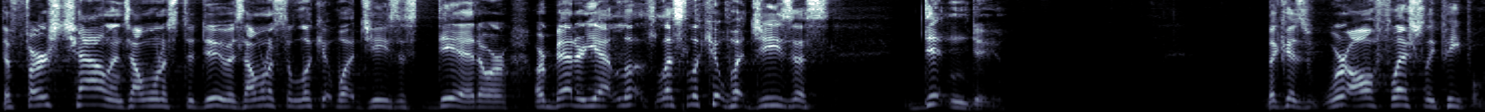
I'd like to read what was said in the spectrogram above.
The first challenge I want us to do is I want us to look at what Jesus did, or, or better yet, look, let's look at what Jesus didn't do. Because we're all fleshly people.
